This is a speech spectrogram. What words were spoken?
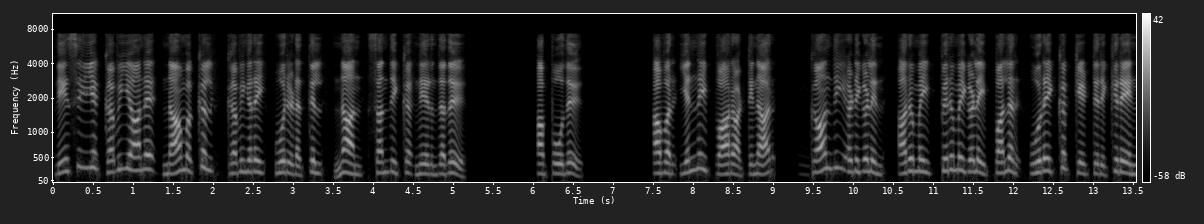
தேசிய கவியான நாமக்கல் கவிஞரை ஓரிடத்தில் நான் சந்திக்க நேர்ந்தது. அப்போது அவர் என்னை பாராட்டினார். காந்தியடிகளின் அருமை பெருமைகளை பலர் உரைக்க கேட்டிருக்கிறேன்.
